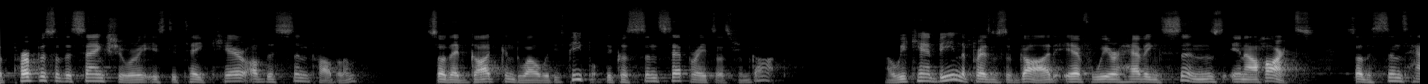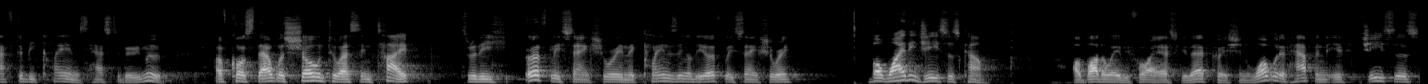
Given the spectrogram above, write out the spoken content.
The purpose of the sanctuary is to take care of the sin problem so that God can dwell with his people because sin separates us from God. Now, we can't be in the presence of God if we're having sins in our hearts. So the sins have to be cleansed, has to be removed. Of course, that was shown to us in type through the earthly sanctuary and the cleansing of the earthly sanctuary. But why did Jesus come? Oh, by the way, before I ask you that question, what would have happened if Jesus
